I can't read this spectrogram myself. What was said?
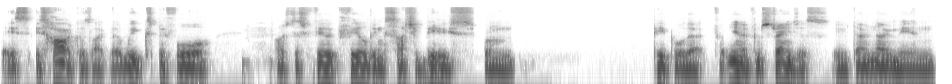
it's it's hard because like the weeks before, I was just feel, fielding such abuse from people that you know from strangers who don't know me and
